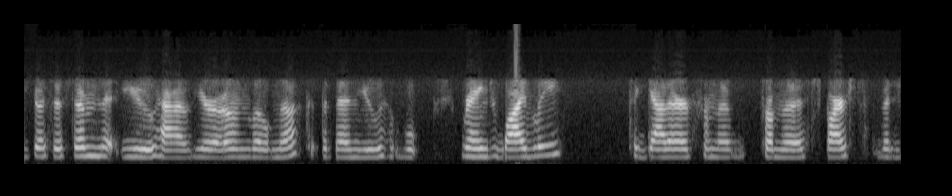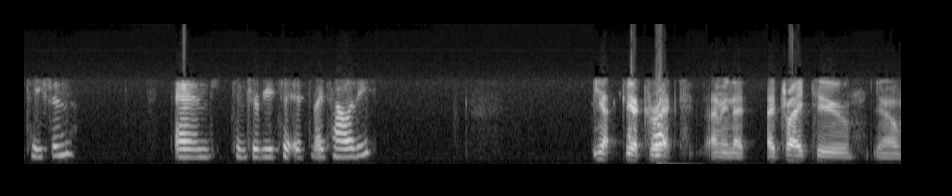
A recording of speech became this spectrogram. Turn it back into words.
ecosystem. That you have your own little nook, but then you range widely to gather from the from the sparse vegetation and contribute to its vitality. Yeah, yeah, correct. I mean, I I try to you know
